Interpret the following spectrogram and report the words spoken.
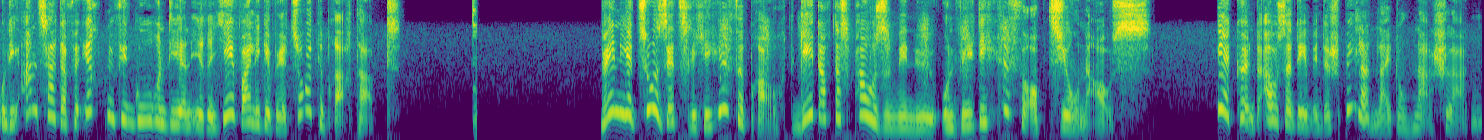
und die Anzahl der verirrten Figuren, die ihr in ihre jeweilige Welt zurückgebracht habt. Wenn ihr zusätzliche Hilfe braucht, geht auf das Pausenmenü und wählt die Hilfeoption aus. Ihr könnt außerdem in der Spielanleitung nachschlagen.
